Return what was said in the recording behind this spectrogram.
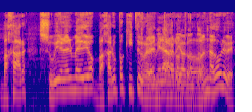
bajar, subir en el medio, bajar un poquito y, reventar con todo. Una W.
